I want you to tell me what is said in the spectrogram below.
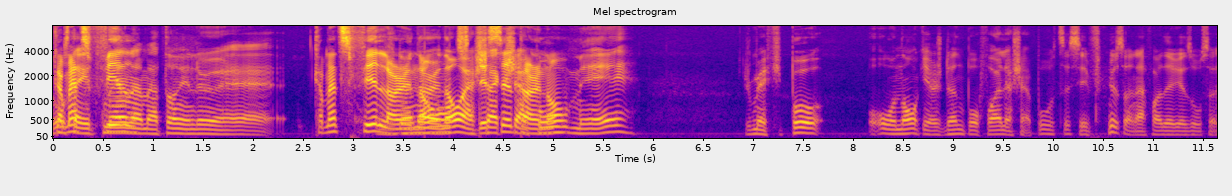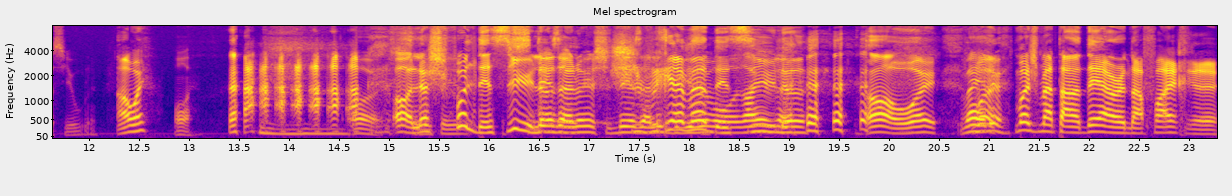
comment tu files? un matin, là. euh, Comment tu files je un nom? un nom tu à chaque chapeau, un nom? mais je me fie pas au nom que je donne pour faire le chapeau. tu sais, C'est plus une affaire de réseaux sociaux. là. Ah ouais? Ah, ouais. Oh là, je suis full déçu. là. désolé, je suis désolé. vraiment déçu, là. Oh ouais. Ben moi, là, moi, je m'attendais à une affaire. euh,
